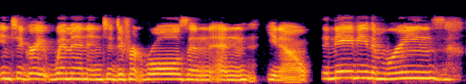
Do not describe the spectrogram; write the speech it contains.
integrate women into different roles and and you know, the Navy, the Marines,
